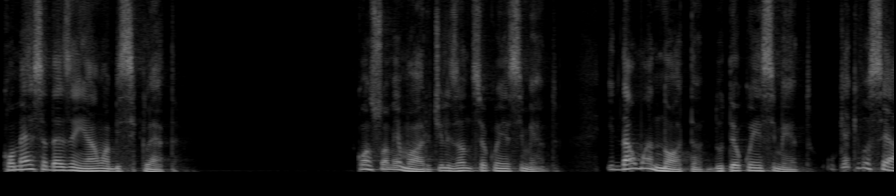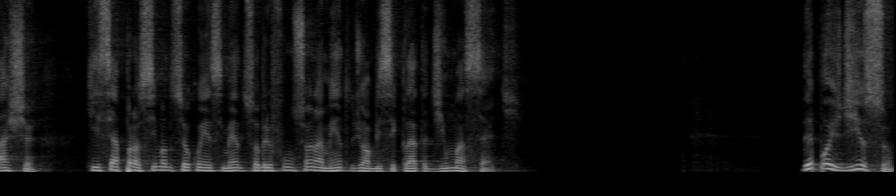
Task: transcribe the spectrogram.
comece a desenhar uma bicicleta. Com a sua memória, utilizando o seu conhecimento. E dá uma nota do teu conhecimento. O que é que você acha que se aproxima do seu conhecimento sobre o funcionamento de uma bicicleta de 1 a 7? Depois disso,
